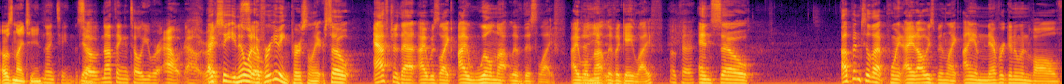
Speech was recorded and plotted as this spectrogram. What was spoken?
I was 19. 19. So Yeah. nothing until you were out out right. Actually, you know what? If we're getting personal here, so after that, I was like, I will not live this life. I will Yeah, not live a gay life. okay. And so, up until that point, I had always been like, I am never going to involve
